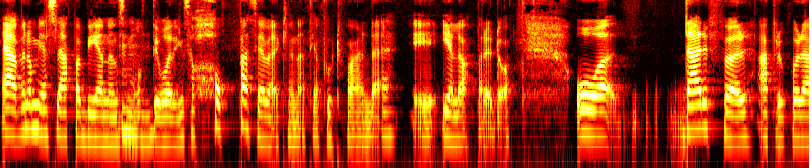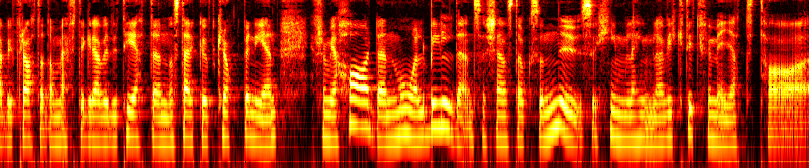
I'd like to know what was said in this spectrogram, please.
även om jag släpar benen som mm. 80-åring så hoppas jag verkligen att jag fortfarande är, är löpare då. Och därför, apropå det här vi pratade om efter graviditeten och stärka upp kroppen igen. Eftersom jag har den målbilden så känns det också nu så himla himla viktigt för mig att ta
